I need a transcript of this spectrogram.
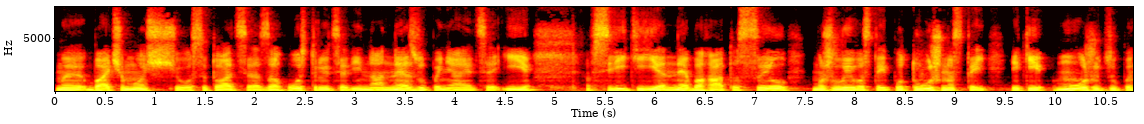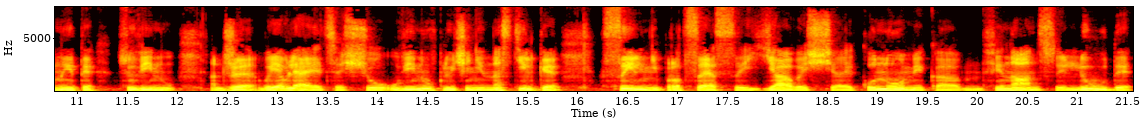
Ми бачимо, що ситуація загострюється, війна не зупиняється, і в світі є небагато сил, можливостей, потужностей, які можуть зупинити цю війну. Адже виявляється, що у війну включені настільки сильні процеси, явища, економіка, фінанси, люди,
